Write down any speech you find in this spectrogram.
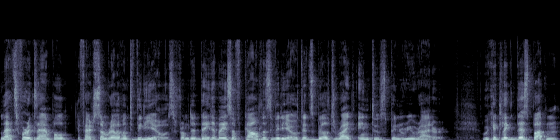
Let's, for example, fetch some relevant videos from the database of countless videos that's built right into Spin Rewriter. We can click this button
